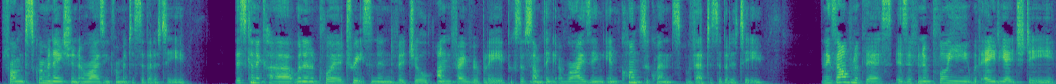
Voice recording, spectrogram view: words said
from discrimination arising from a disability. This can occur when an employer treats an individual unfavourably because of something arising in consequence of their disability. An example of this is if an employee with ADHD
